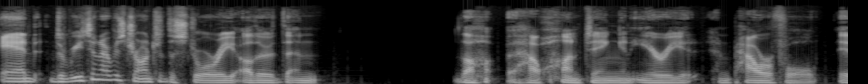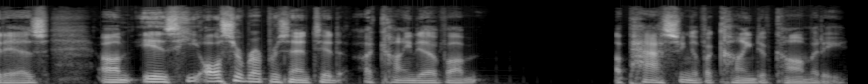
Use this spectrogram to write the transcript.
and the reason I was drawn to the story, other than the how haunting and eerie and powerful it is, um, is he also represented a kind of um, a passing of a kind of comedy.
